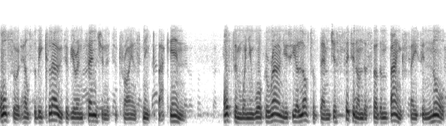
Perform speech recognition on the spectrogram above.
Also, it helps to be close if your intention is to try and sneak back in. Often, when you walk around, you see a lot of them just sitting on the southern bank facing north,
